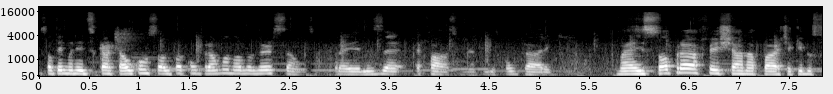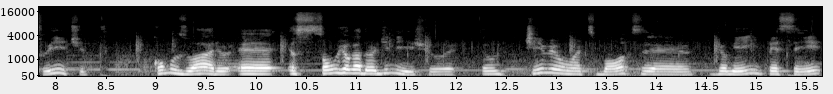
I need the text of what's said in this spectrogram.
só tem maneira de descartar o console para comprar uma nova versão. Para eles é, é fácil, né? Pra eles comprarem. Mas só para fechar na parte aqui do Switch, como usuário, é, eu sou um jogador de nicho. Eu tive um Xbox, é, joguei em PC,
